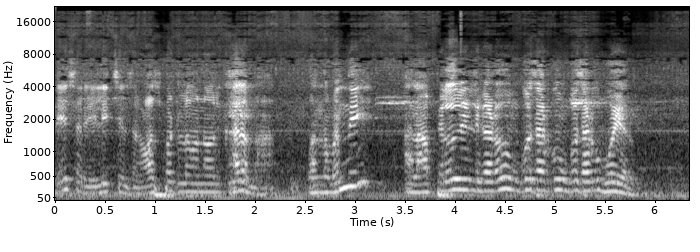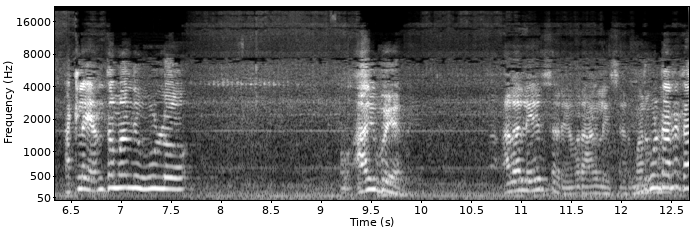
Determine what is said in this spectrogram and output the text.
లేదు సార్ వెళ్ళి ఇచ్చాం సార్. హాస్పిటల్లో ఉన్న వాళ్ళకి. కాదమ్మా కొంతమంది అలా పిల్లల ఇంటికాడో ఇంకో సరుకు ఇంకో సరుకు పోయారు. అట్లా ఎంతమంది ఊళ్ళో ఆగిపోయారు? అలా లేదు సార్ ఎవరు ఆగలేదు సార్. మనం అనుకుంటారట?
